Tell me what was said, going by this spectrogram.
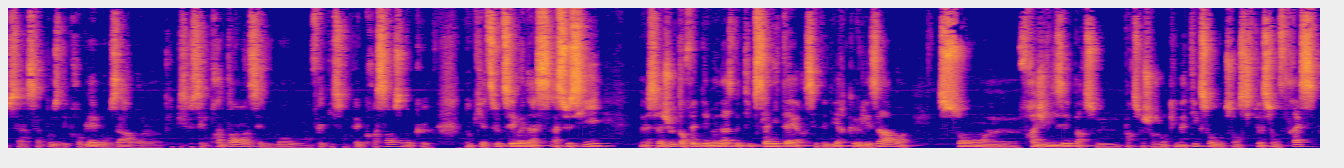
ça, pose des problèmes aux arbres, euh, puisque c'est le printemps, hein, c'est le moment où en fait ils sont en pleine croissance, donc, euh, donc il y a toutes ces menaces. À ceci euh, s'ajoutent en fait des menaces de type sanitaire, c'est-à-dire que les arbres sont fragilisés par ce, par ce changement climatique, sont, sont, en situation de stress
